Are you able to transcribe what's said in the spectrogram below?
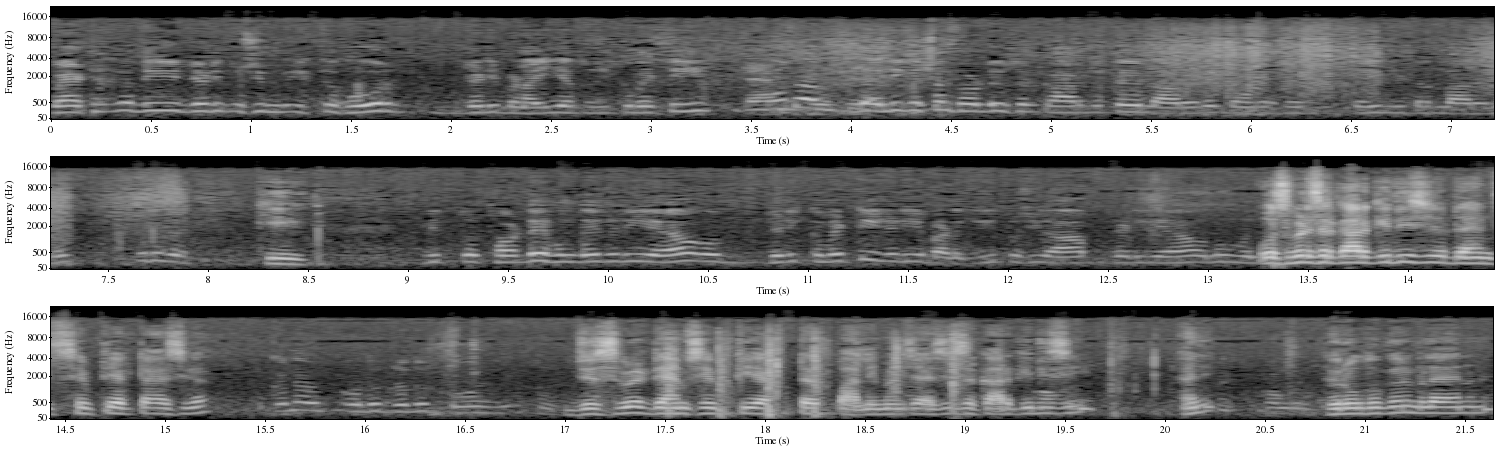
ਬੈਠਕ ਦੀ ਜਿਹੜੀ ਤੁਸੀਂ ਇੱਕ ਹੋਰ ਜਿਹੜੀ ਬਣਾਈ ਹੈ ਤੁਸੀਂ ਕਮੇਟੀ ਉਹਦਾ ਐਲੀਗੇਸ਼ਨ ਤੁਹਾਡੀ ਸਰਕਾਰ ਦੇ ਉੱਤੇ ਲਾ ਰਹੇ ਨੇ ਕਾਂਗਰਸ ਦੇ ਕਈ ਲੀਡਰ ਲਾ ਰਹੇ ਨੇ ਉਹਦੇ ਬਾਰੇ ਕੀ? ਵੀ ਤੁ- ਤੁਹਾਡੇ ਹੁੰਦੇ ਜਿਹੜੀ ਹੈ ਉਹ ਜਿਹੜੀ ਕਮੇਟੀ ਜਿਹੜੀ ਬਣ ਗਈ ਤੁਸੀਂ ਆਪ ਜਿਹੜੀ ਹੈ ਉਹਨੂੰ ਉਸ ਵੇਲੇ ਸਰਕਾਰ ਕੀਤੀ ਸੀ ਜੋ ਡੈਮ ਸੇਫਟੀ ਐਕਟ ਆਇਆ ਸੀਗਾ? ਕਹਿੰਦਾ ਉਦੋਂ ਜਦੋਂ ਦੋ ਜਿਸ ਵੇਲੇ ਡੈਮ ਸੇਫਟੀ ਐਕਟ ਪਾਰਲੀਮੈਂਟ ਚ ਆਇਆ ਸੀ ਸਰਕਾਰ ਕੀਤੀ ਸੀ? ਹਾਂਜੀ ਫਿਰ ਉਦੋਂ ਕਿਉਂ ਨਹੀਂ ਬੁਲਾਇਆ ਇਹਨਾਂ ਨੇ?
